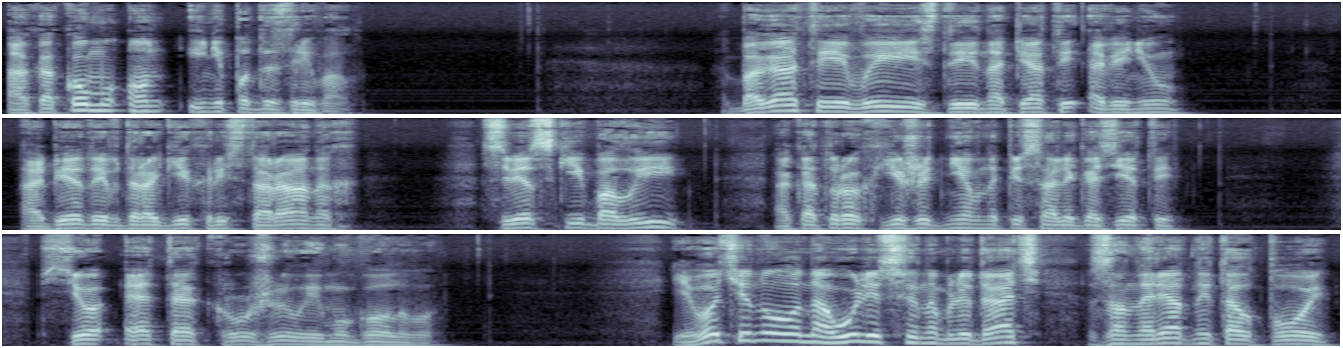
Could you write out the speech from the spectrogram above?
о каком он и не подозревал. Богатые выезды на Пятой авеню, обеды в дорогих ресторанах, светские балы, о которых ежедневно писали газеты, все это кружило ему голову. Его тянуло на улице наблюдать за нарядной толпой,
